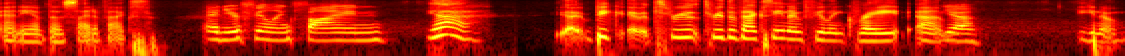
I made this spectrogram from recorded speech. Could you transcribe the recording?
any of those side effects. And you're feeling fine. Yeah, yeah. Be, through through the vaccine, I'm feeling great. Um, yeah. You know,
